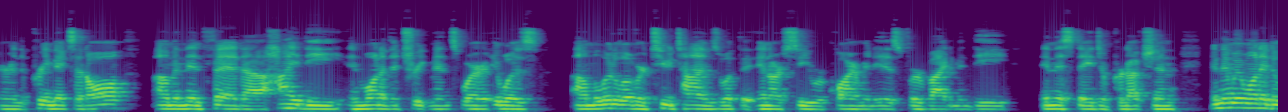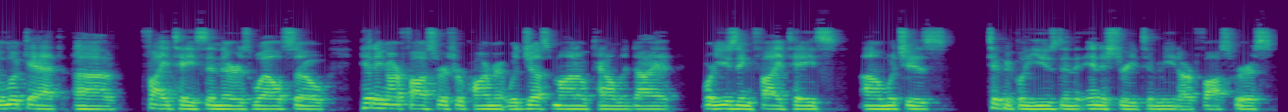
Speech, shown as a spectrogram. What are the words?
or in the premix at all um, and then fed uh, high D in one of the treatments where it was um, a little over two times what the NRC requirement is for vitamin D in this stage of production. And then we wanted to look at uh, phytase in there as well. So hitting our phosphorus requirement with just monocal in the diet or using phytase, um, which is typically used in the industry to meet our phosphorus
